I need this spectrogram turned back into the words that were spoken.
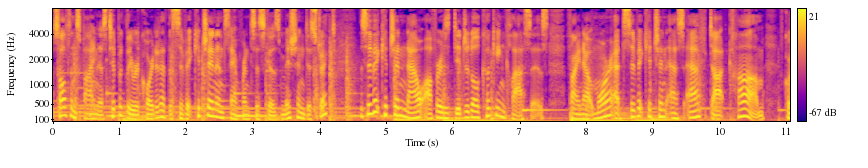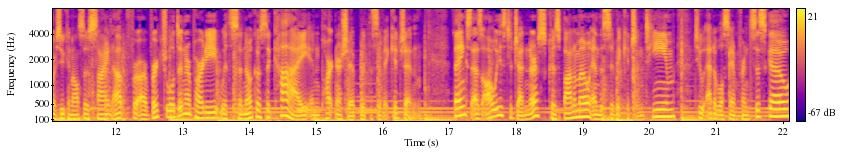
Salt and Spine is typically recorded at the Civic Kitchen in San Francisco's Mission District. The Civic Kitchen now offers digital cooking classes. Find out more at civickitchensf.com. Of course, you can also sign up for our virtual dinner party with Sonoko Sakai in partnership with the Civic Kitchen. Thanks, as always, to Jen Nurse, Chris Bonomo, and the Civic Kitchen team, to Edible San Francisco,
